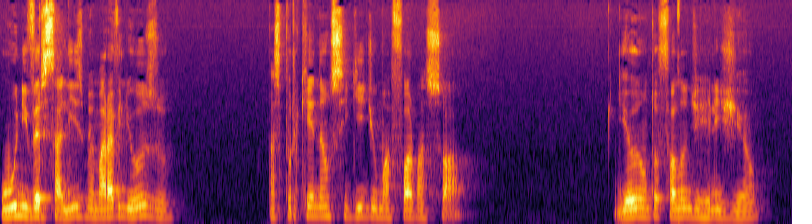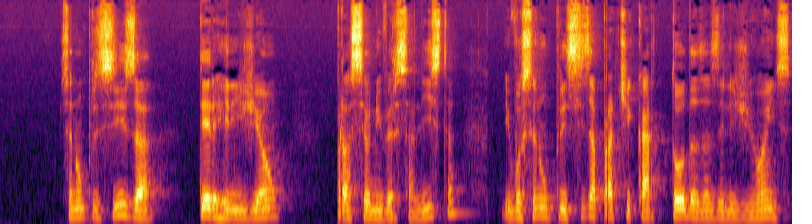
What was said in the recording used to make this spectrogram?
O universalismo é maravilhoso, mas por que não seguir de uma forma só? E eu não estou falando de religião. Você não precisa ter religião para ser universalista e você não precisa praticar todas as religiões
